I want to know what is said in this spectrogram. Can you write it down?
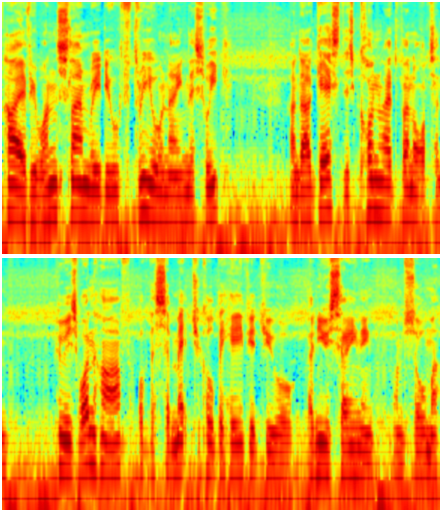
Hi everyone, Slam Radio 309 this week, and our guest is Conrad Van Orton, who is one half of the Symmetrical Behaviour duo, a new signing on Soma.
